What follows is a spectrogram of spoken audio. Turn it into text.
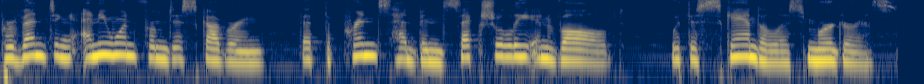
preventing anyone from discovering that the prince had been sexually involved with a scandalous murderess.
